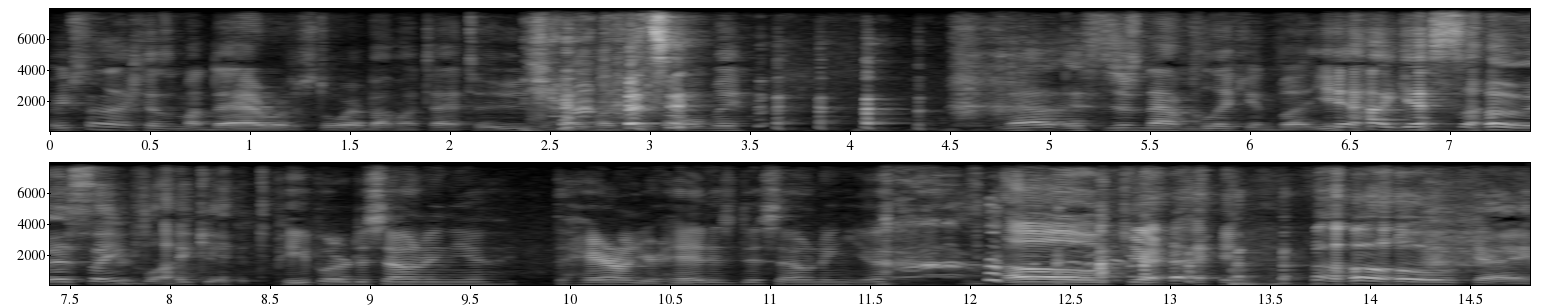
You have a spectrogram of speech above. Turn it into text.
are you saying that because my dad wrote a story about my tattoos and pretty much disowned me? Now it's just now mm-hmm. clicking, but yeah, I guess so. It seems like it. People are disowning you. The hair on your head is disowning you. Okay. okay.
